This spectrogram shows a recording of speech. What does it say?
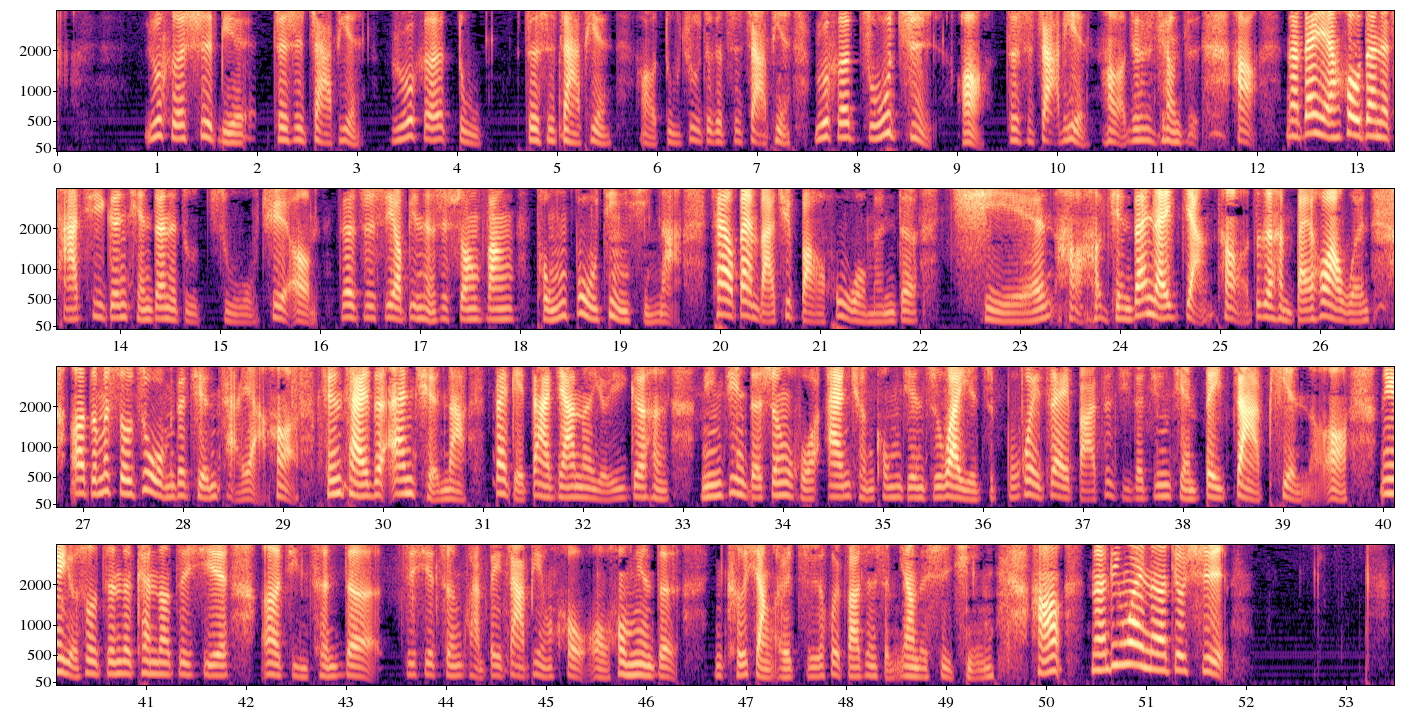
如何识别这是诈骗？如何堵这是诈骗？哦，堵住这个是诈骗？如何阻止？哦，这是诈骗？好、就是这样子。好，那当然后端的查缉跟前端的阻阻却哦。这这是要变成是双方同步进行啊，才有办法去保护我们的钱。哈，简单来讲，哈，这个很白话文啊，怎么守住我们的钱财呀？哈，钱财的安全呐，带给大家呢有一个很宁静的生活安全空间之外，也是不会再把自己的金钱被诈骗了啊。因为有时候真的看到这些呃仅存的。这些存款被诈骗后，哦，后面的你可想而知会发生什么样的事情。好，那另外呢，就是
